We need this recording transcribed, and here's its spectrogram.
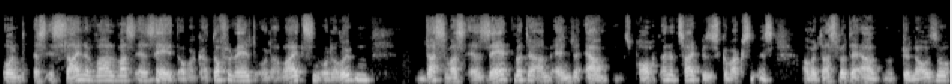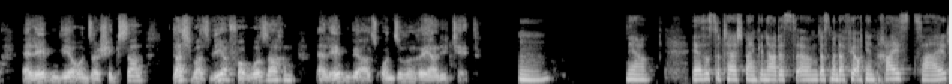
und es ist seine Wahl, was er sät. Ob er Kartoffel wählt oder Weizen oder Rüben das, was er sät, wird er am Ende ernten. Es braucht eine Zeit, bis es gewachsen ist, aber das wird er ernten. Und genauso erleben wir unser Schicksal. Das, was wir verursachen, erleben wir als unsere Realität. Mhm. Ja, ja, es ist total spannend, genau, dass, ähm, dass man dafür auch den Preis zahlt,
